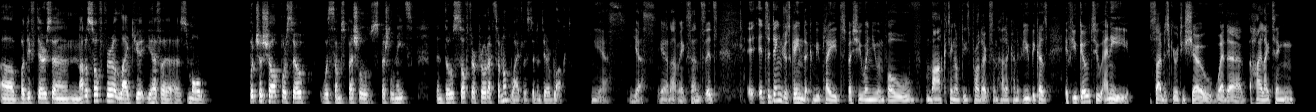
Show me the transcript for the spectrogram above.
uh, but if there's another software, like you, you have a, a, small butcher shop or so with some special special needs, then those software products are not whitelisted and they are blocked. Yes, yes, yeah, that makes sense. It's it's a dangerous game that can be played, especially when you involve marketing of these products and how to kind of view. Because if you go to any cybersecurity show where they're highlighting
